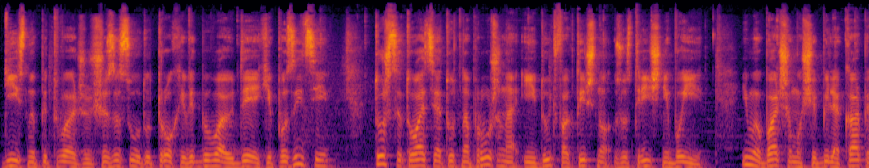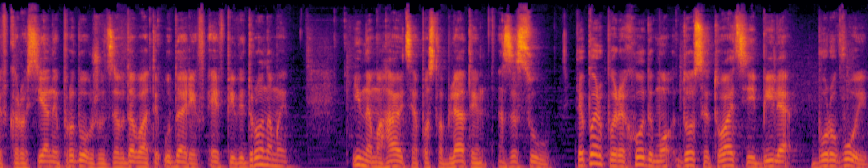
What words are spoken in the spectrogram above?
дійсно підтверджують, що ЗСУ тут трохи відбивають деякі позиції. Тож ситуація тут напружена і йдуть фактично зустрічні бої. І ми бачимо, що біля Карпівка росіяни продовжують завдавати ударів FPV-дронами і намагаються послабляти ЗСУ. Тепер переходимо до ситуації біля Борової.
